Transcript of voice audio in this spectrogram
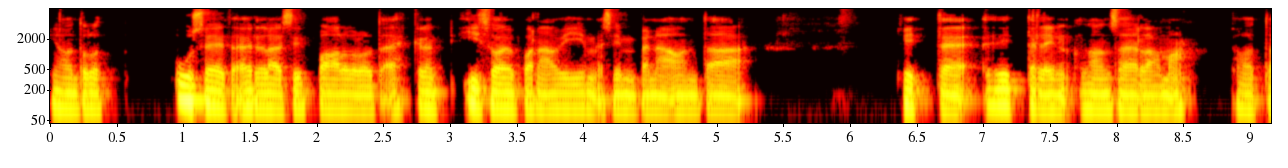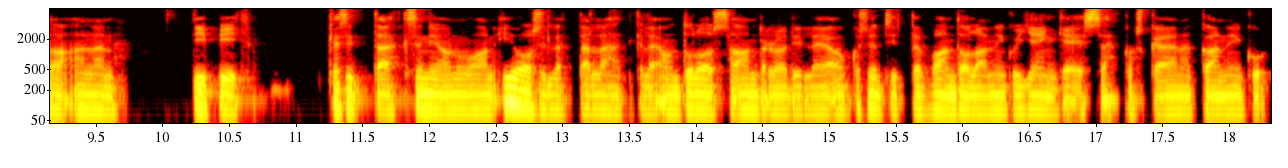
ja on tullut useita erilaisia palveluita. Ehkä nyt isoimpana viimeisimpänä on tämä Twitter, Twitterin lanseeraama tuota, LN tipit. Käsittääkseni on vaan iOSille tällä hetkellä, on tulossa Androidille, ja onko se nyt sitten vaan tuolla niin kuin Jenkeissä, koska ainakaan niin kuin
